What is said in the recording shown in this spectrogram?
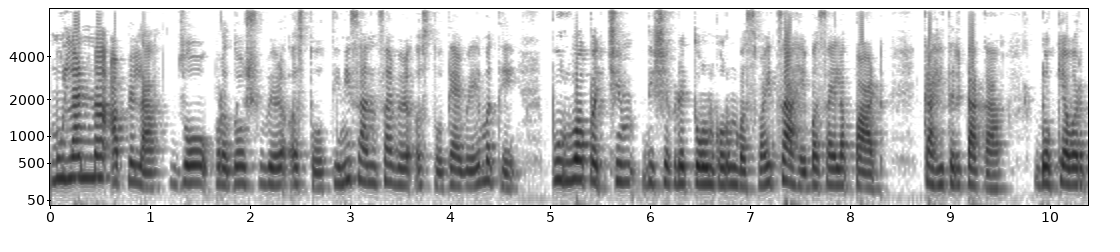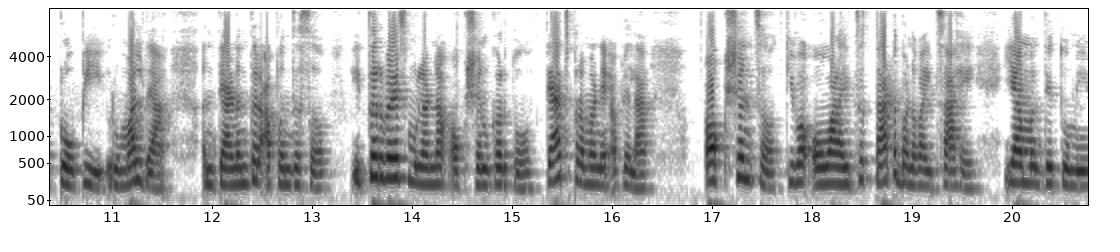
मुलांना आपल्याला जो प्रदोष वेळ असतो तिन्ही सांचा वेळ असतो त्या वेळेमध्ये पूर्व पश्चिम दिशेकडे तोंड करून बसवायचं आहे. बसायला पाठ. काहीतरी टाका. डोक्यावर टोपी रुमाल द्या. आणि त्यानंतर आपण जसं इतर वेळेस मुलांना ऑप्शन करतो त्याचप्रमाणे आपल्याला ऑप्शनचं किंवा ओवाळायचं ताट बनवायचं आहे. यामध्ये तुम्ही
